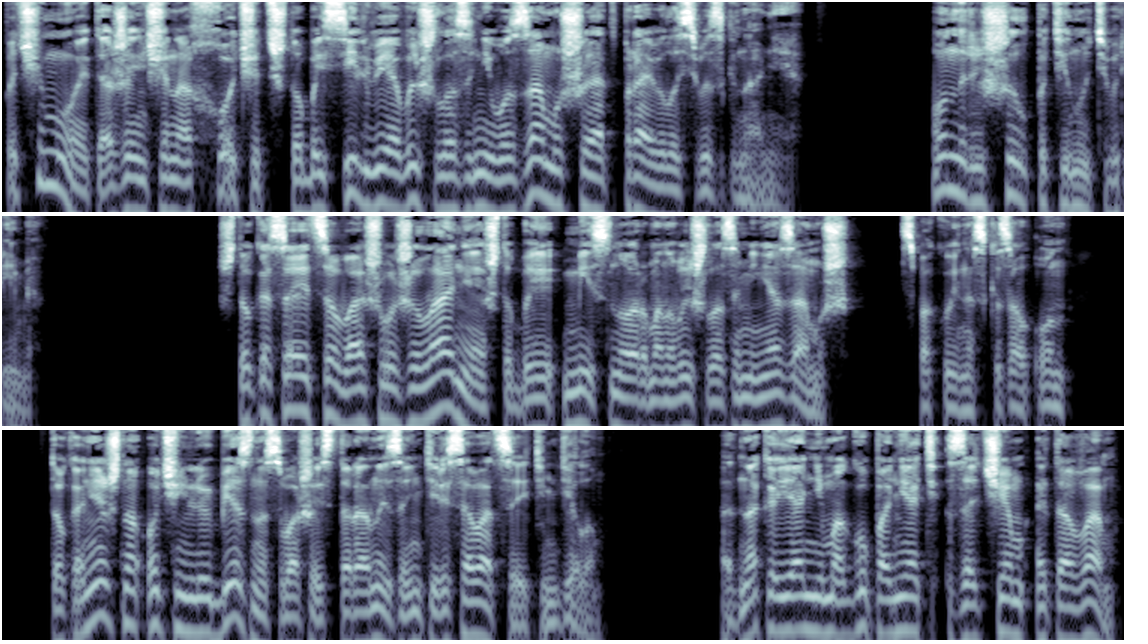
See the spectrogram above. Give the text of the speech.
Почему эта женщина хочет, чтобы Сильвия вышла за него замуж и отправилась в изгнание? Он решил потянуть время. «Что касается вашего желания, чтобы мисс Норман вышла за меня замуж», спокойно сказал он, то, конечно, очень любезно с вашей стороны заинтересоваться этим делом. Однако я не могу понять, зачем это вам».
